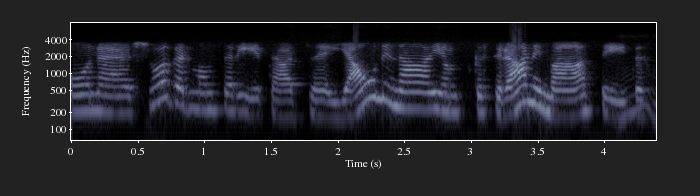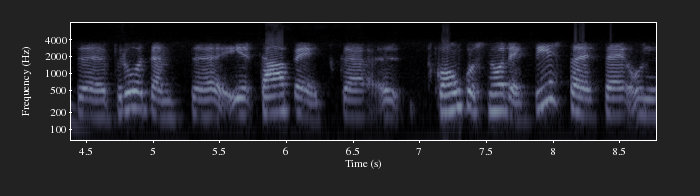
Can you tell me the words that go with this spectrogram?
Un eh, šogad mums arī ir tāds eh, jauninājums, kas ir animācija. Tas, eh, protams, ir tāpēc, ka konkurss notiek tiešsaistē, un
